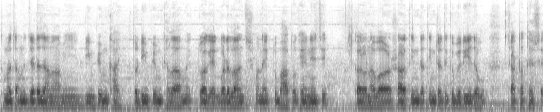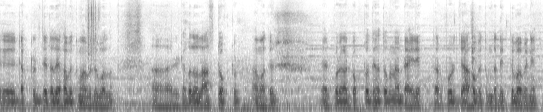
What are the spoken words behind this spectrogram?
তোমরা জানো যেটা জানো, আমি ডিম ফিম খাই। তো ডিম ফিম খেলাম। একটু আগে একবারে লাঞ্চ মানে একটু ভাতও খেয়ে নিয়েছি। কারণ আবার সাড়ে তিনটা, তিনটার দিকে বেরিয়ে যাব। চারটাতে এসে ডাক্তার যেটা দেখাবে তোমাদের বললাম। আর এটা হলো লাস্ট ডক্টর আমাদের। এরপরে আর ডক্টর দেখাতে হবে না ডাইরেক্ট তারপর যা হবে তোমরা দেখতে পাবে নেক্সট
